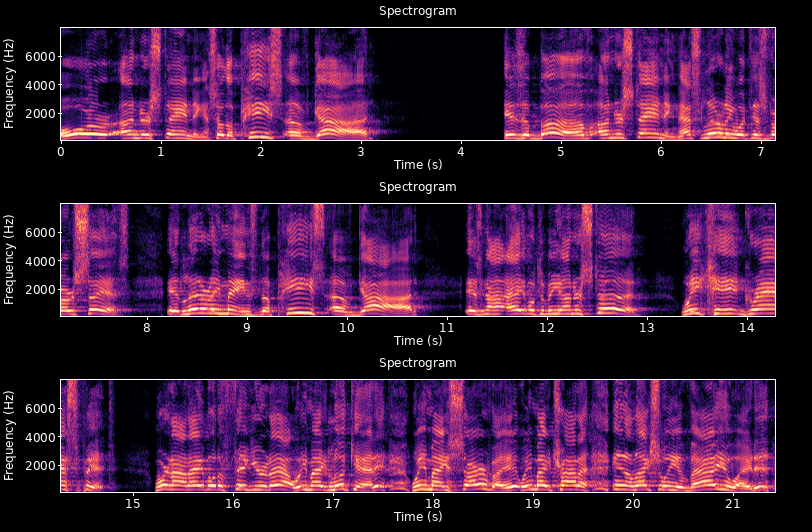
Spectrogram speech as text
or understanding. And so the peace of God is above understanding. That's literally what this verse says. It literally means the peace of God is not able to be understood. We can't grasp it. We're not able to figure it out. We may look at it, we may survey it, we may try to intellectually evaluate it,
